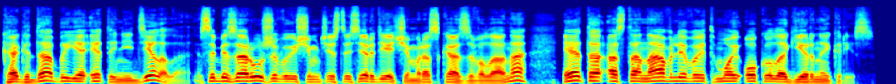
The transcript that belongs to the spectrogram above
когда бы я это ни делала, с обезоруживающим чистосердечием рассказывала она, это останавливает мой окологирный криз.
